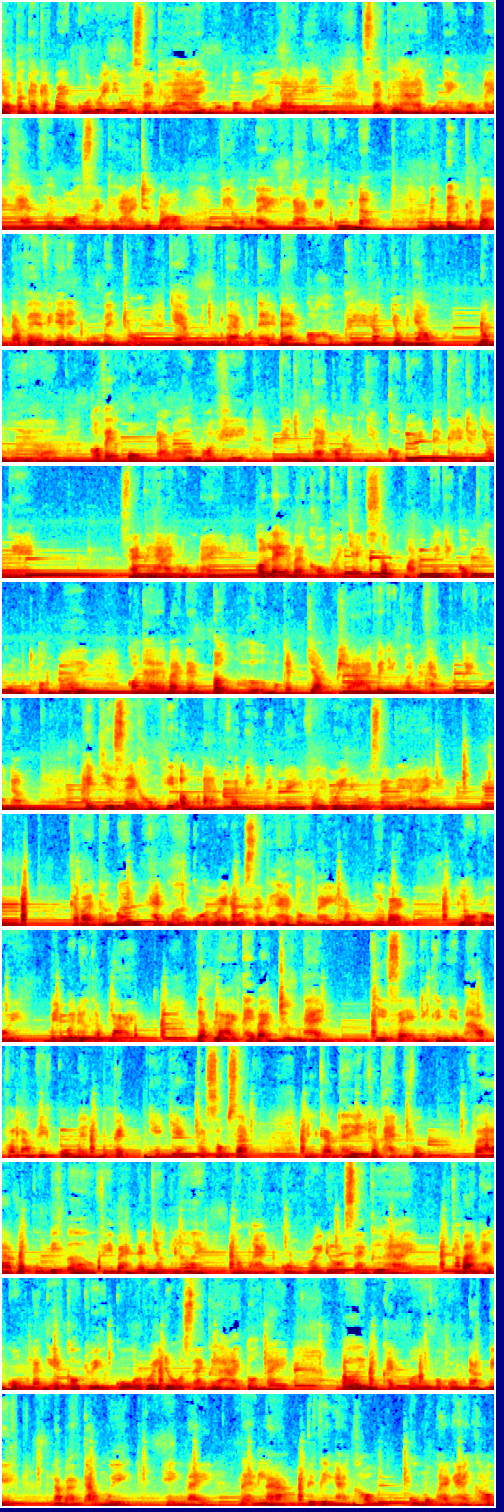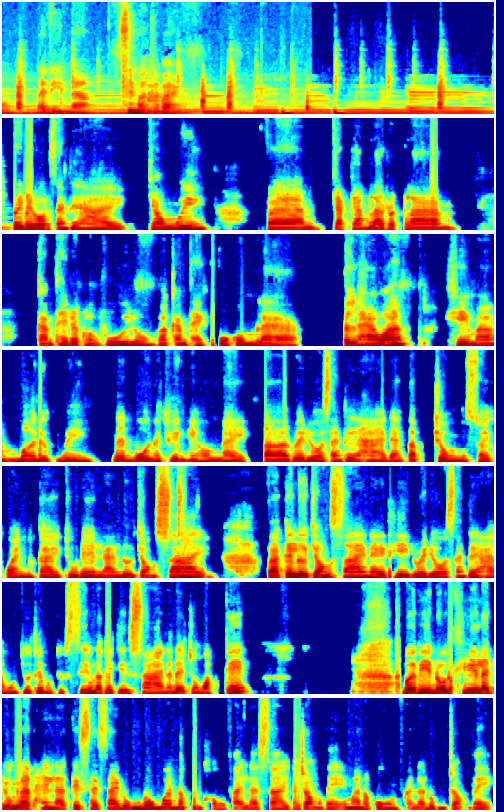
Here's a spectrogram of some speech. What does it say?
Chào tất cả các bạn của Radio sáng thứ hai một tuần mới lại đến. Sáng thứ hai của ngày hôm nay khác với mọi sáng thứ hai trước đó vì hôm nay là ngày cuối năm. Mình tin các bạn đã về với gia đình của mình rồi. Nhà của chúng ta có thể đang có không khí rất giống nhau, đông người hơn, có vẻ ồn ào hơn mọi khi vì chúng ta có rất nhiều câu chuyện để kể cho nhau nghe. Sáng thứ hai hôm nay, có lẽ bạn không phải chạy sấp mặt với những công việc của một tuần mới có thể bạn đang tận hưởng một cách chậm rãi với những khoảnh khắc của ngày cuối năm hãy chia sẻ không khí ấm áp và yên bình này với radio sáng thứ hai nhé. Các bạn thân mến, khách mời của radio sáng thứ hai tuần này là một người bạn. Lâu rồi, mình mới được gặp lại. Gặp lại thấy bạn trưởng thành, chia sẻ những kinh nghiệm học và làm việc của mình một cách nhẹ nhàng và sâu sắc. Mình cảm thấy rất hạnh phúc và vô cùng biết ơn vì bạn đã nhận lời đồng hành cùng radio sáng thứ hai. Các bạn hãy cùng lắng nghe câu chuyện của Radio sáng thứ hai tuần này với một khách mời vô cùng đặc biệt là bạn Thảo Nguyên, hiện nay đang là tiếp viên hàng không của một hãng hàng không tại Việt Nam. Xin mời các bạn. Radio sáng thứ hai chào Nguyên và chắc chắn là rất là cảm thấy rất là vui luôn và cảm thấy vô cùng là tự hào á khi mà mời được Nguyên đến buổi nói chuyện ngày hôm nay. À, Radio sáng thứ hai đang tập trung xoay quanh cái chủ đề là lựa chọn sai. Và cái lựa chọn sai này thì Radio sáng thứ hai muốn chú thêm một chút xíu là cái chữ sai nó để trong ngoặc kép. Bởi vì đôi khi là chúng ta thấy là cái sai sai đúng đúng á, nó cũng không phải là sai trọn vẹn mà nó cũng không phải là đúng trọn vẹn.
